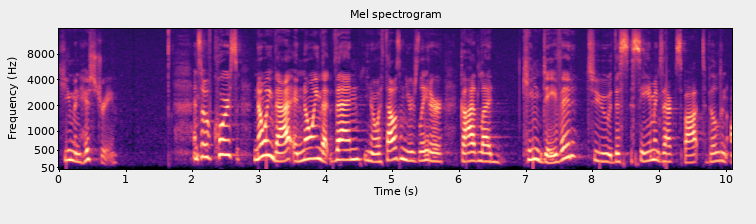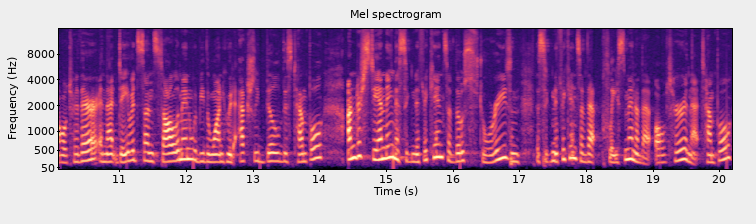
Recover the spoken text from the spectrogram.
human history. And so, of course, knowing that and knowing that then, you know, a thousand years later, God led King David to this same exact spot to build an altar there, and that David's son Solomon would be the one who would actually build this temple. Understanding the significance of those stories and the significance of that placement of that altar and that temple,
